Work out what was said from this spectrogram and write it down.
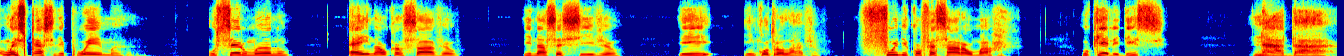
uma espécie de poema. O ser humano é inalcançável, inacessível e incontrolável. Fui me confessar ao mar. O que ele disse? Nada.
